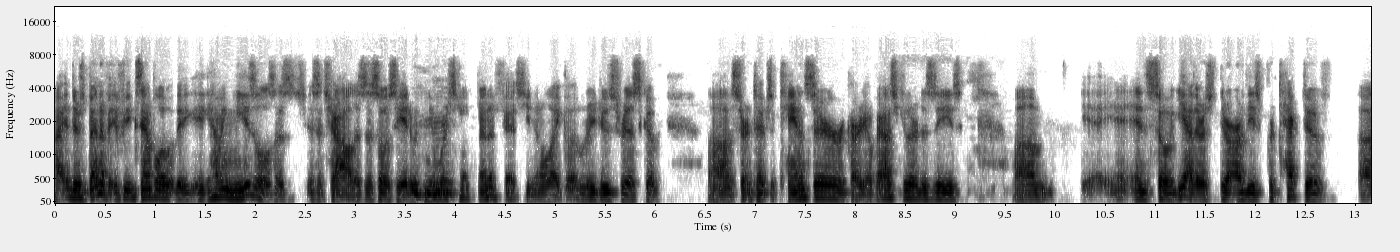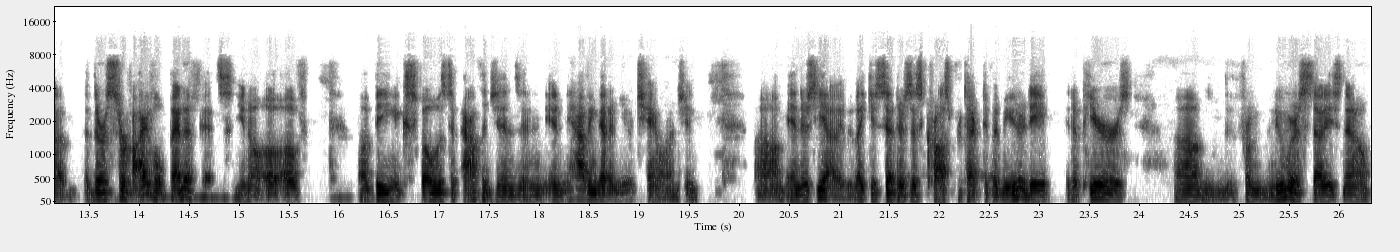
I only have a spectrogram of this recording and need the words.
uh, there's benefit. For example, having measles as, as a child is associated with mm-hmm. numerous health benefits. You know, like a reduced risk of uh, certain types of cancer, cardiovascular disease, um, and so yeah, there's there are these protective, uh, there are survival benefits. You know, of of being exposed to pathogens and, and having that immune challenge. And um, and there's yeah, like you said, there's this cross protective immunity. It appears um, from numerous studies now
